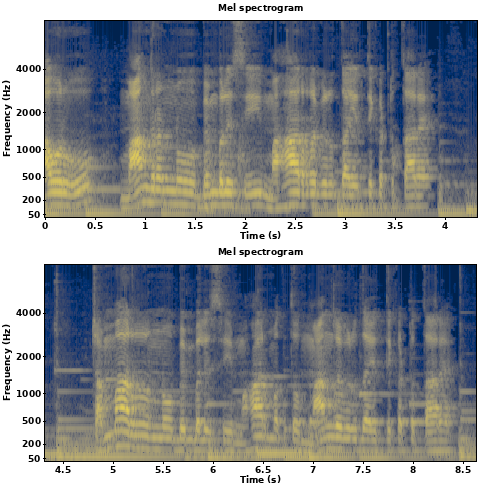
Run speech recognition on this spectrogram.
ಅವರು ಮಾಂಗ್ರನ್ನು ಬೆಂಬಲಿಸಿ ಮಹಾರರ ವಿರುದ್ಧ ಎತ್ತಿಕಟ್ಟುತ್ತಾರೆ ಚಮ್ಮಾರರನ್ನು ಬೆಂಬಲಿಸಿ ಮಹಾರ್ ಮತ್ತು ಮಾಂಗ್ರ ವಿರುದ್ಧ ಎತ್ತಿಕಟ್ಟುತ್ತಾರೆ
